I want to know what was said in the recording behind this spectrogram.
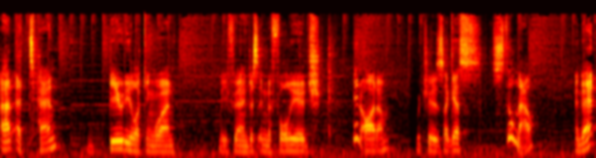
at a 10. Beauty looking one. Leafeon just in the foliage in autumn, which is, I guess, still now. And then,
